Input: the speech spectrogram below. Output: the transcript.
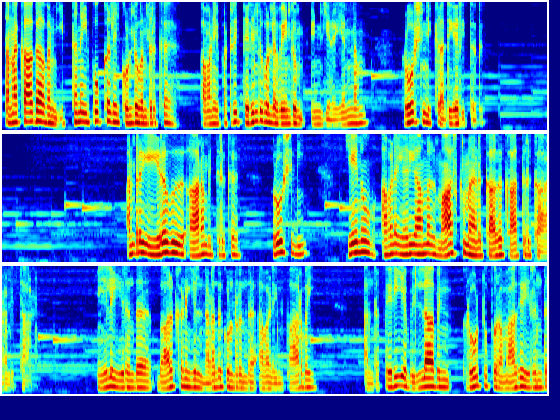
தனக்காக அவன் இத்தனை பூக்களை கொண்டு வந்திருக்க அவனை பற்றி தெரிந்து கொள்ள வேண்டும் என்கிற எண்ணம் ரோஷினிக்கு அதிகரித்தது. அன்றைய இரவு ஆரம்பித்திருக்க ரோஷினி ஏனோ அவளை அறியாமல் மாஸ்க் மேனுக்காக காத்திருக்க ஆரம்பித்தாள். மேலே இருந்த பால்கனியில் நடந்து கொண்டிருந்த அவளின் பார்வை அந்த பெரிய வில்லாவின் ரோட்டுப்புறமாக இருந்த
